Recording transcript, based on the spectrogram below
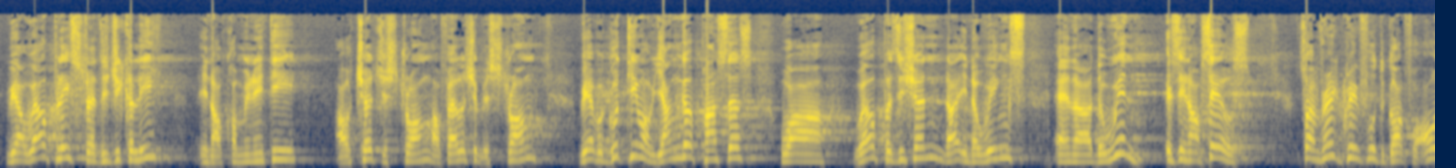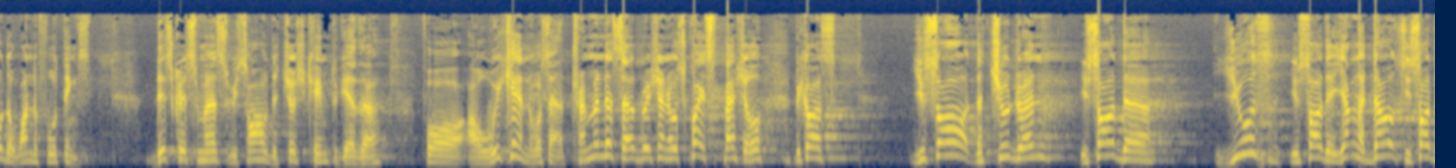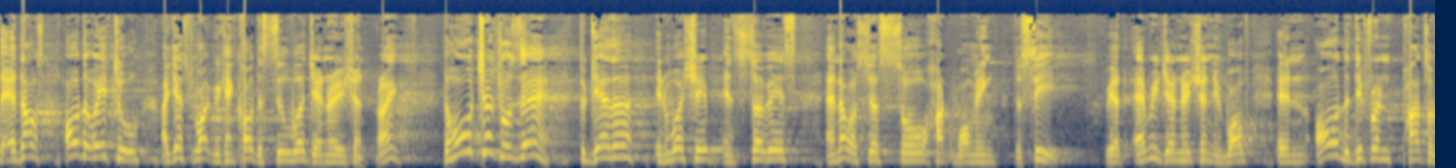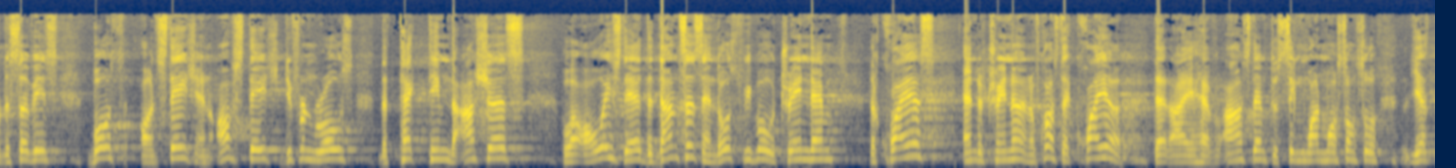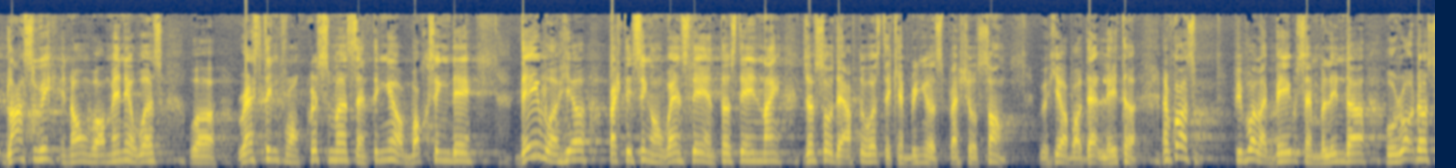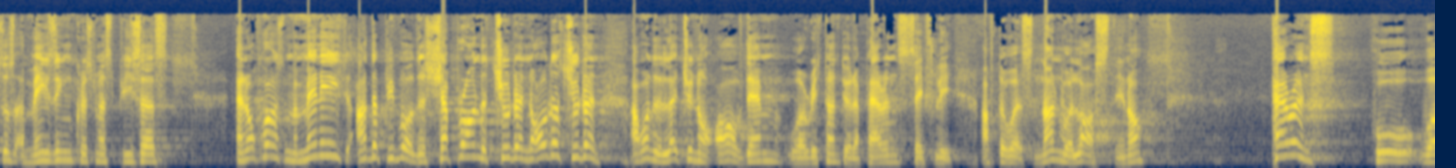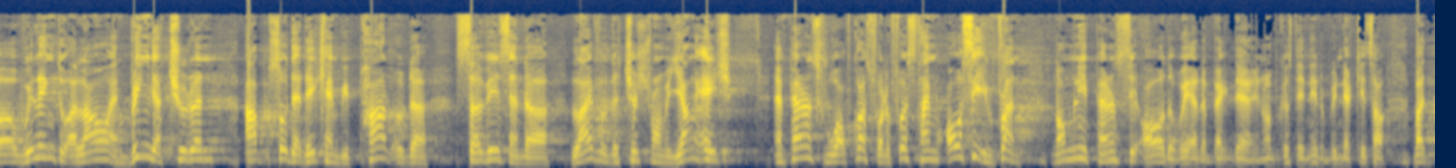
We are well placed strategically in our community. Our church is strong. Our fellowship is strong. We have a good team of younger pastors who are well positioned uh, in the wings, and uh, the wind is in our sails. So I'm very grateful to God for all the wonderful things. This Christmas, we saw how the church came together for our weekend. It was a tremendous celebration. It was quite special because you saw the children, you saw the youth, you saw the young adults, you saw the adults, all the way to, I guess, what we can call the silver generation, right? The whole church was there together in worship, in service, and that was just so heartwarming to see. We had every generation involved in all the different parts of the service, both on stage and off stage, different roles. The tech team, the ushers who are always there, the dancers and those people who train them, the choirs and the trainer, and of course the choir that I have asked them to sing one more song. So yes, last week, you know, while many of us were resting from Christmas and thinking of Boxing Day, they were here practicing on Wednesday and Thursday night just so that afterwards they can bring you a special song. We'll hear about that later. And of course, people like Babes and Belinda who wrote those, those amazing Christmas pieces. And of course, many other people, the chaperone, the children, all those children, I want to let you know, all of them were returned to their parents safely afterwards. None were lost, you know. Parents who were willing to allow and bring their children up so that they can be part of the service and the life of the church from a young age. And parents who, of course, for the first time, all sit in front. Normally, parents sit all the way at the back there, you know, because they need to bring their kids out. But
